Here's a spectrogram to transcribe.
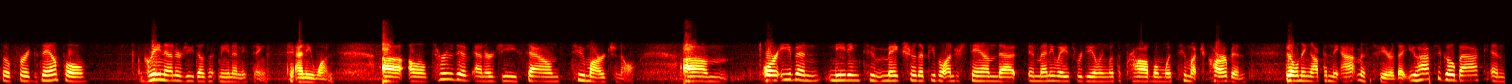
So, for example, green energy doesn't mean anything to anyone. Uh, alternative energy sounds too marginal. Um, or even needing to make sure that people understand that in many ways we're dealing with a problem with too much carbon building up in the atmosphere, that you have to go back and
